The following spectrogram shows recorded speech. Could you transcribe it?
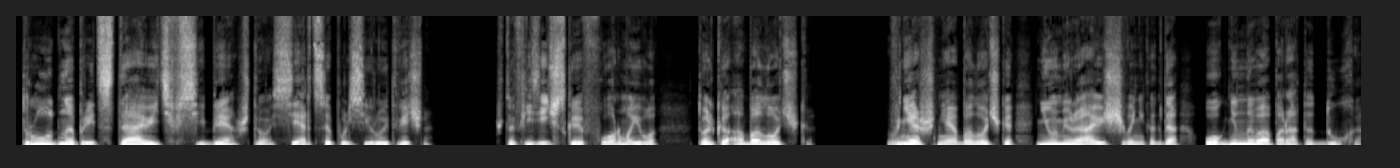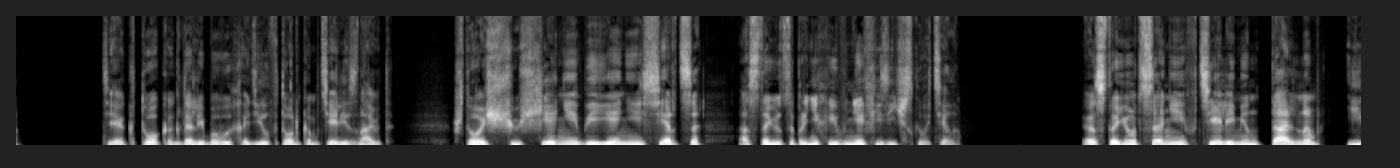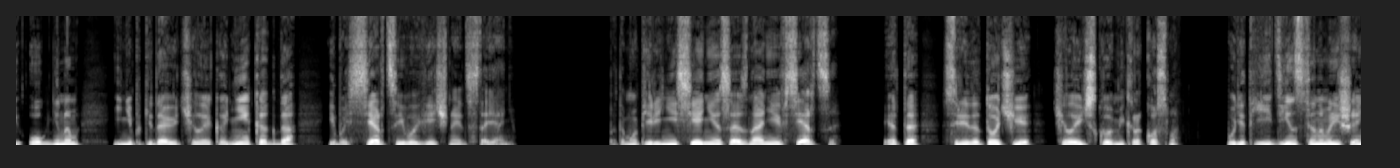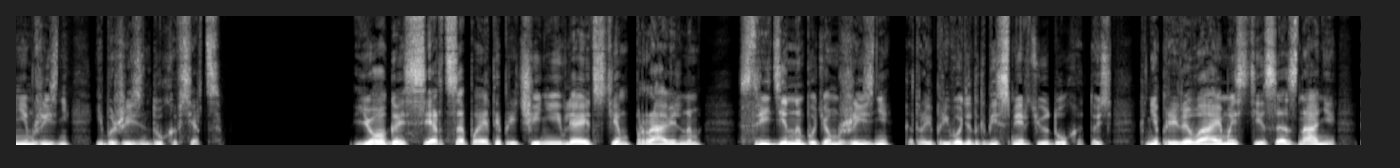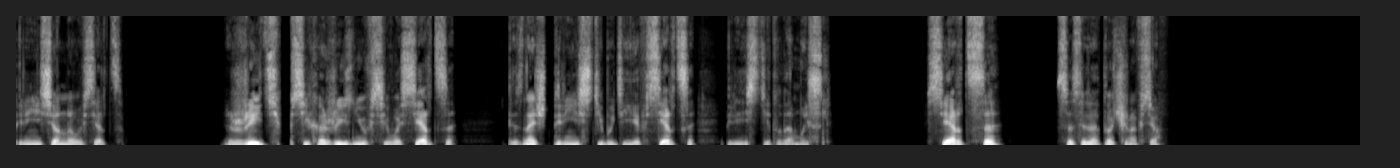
Трудно представить в себе, что сердце пульсирует вечно, что физическая форма его — только оболочка. Внешняя оболочка не умирающего никогда огненного аппарата духа. Те, кто когда-либо выходил в тонком теле, знают, что ощущения биения сердца остаются при них и вне физического тела. Остаются они в теле ментальном и огненном и не покидают человека никогда, ибо сердце его вечное достояние. Потому перенесение сознания в сердце это средоточие человеческого микрокосма, будет единственным решением жизни, ибо жизнь духа в сердце. Йога сердца по этой причине является тем правильным, срединным путем жизни, который приводит к бессмертию духа, то есть к непрерываемости сознания, перенесенного в сердце. Жить психожизнью всего сердца — это значит перенести бытие в сердце, перенести туда мысль. В сердце сосредоточено все.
